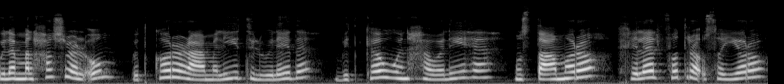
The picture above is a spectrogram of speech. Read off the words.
ولما الحشرة الأم بتكرر عملية الولادة بتكون حواليها مستعمرة خلال فترة قصيرة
